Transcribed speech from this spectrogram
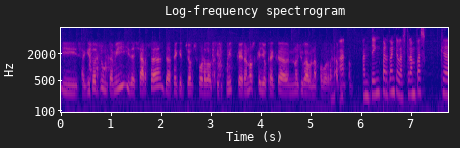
i seguir tots un camí i deixar-se de fer aquests jocs fora del circuit, que eren els que jo crec que no jugaven a favor de Però, Hamilton. entenc, per tant, que les trampes que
